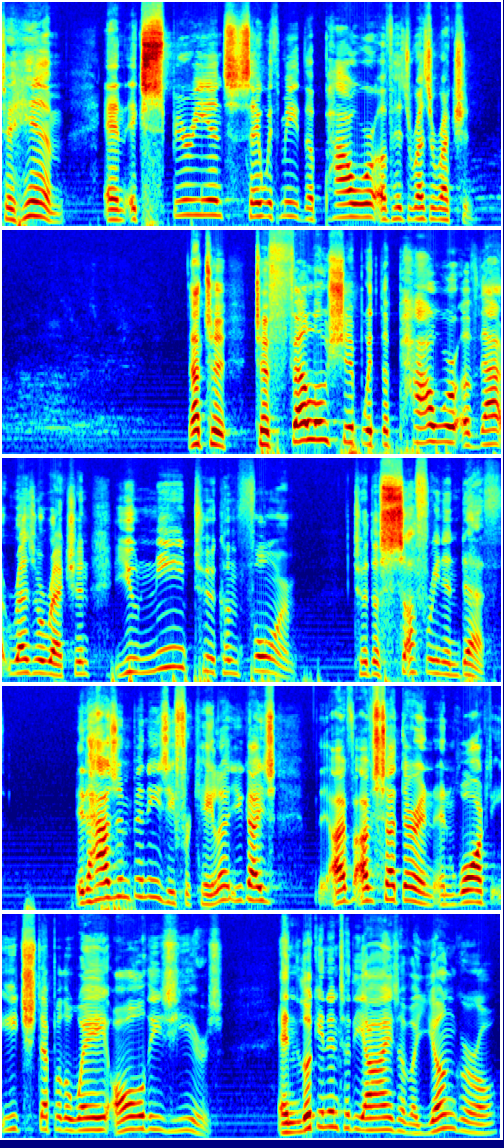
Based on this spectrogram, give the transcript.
to him and experience, say with me, the power of his resurrection. Now, to, to fellowship with the power of that resurrection, you need to conform to the suffering and death. It hasn't been easy for Kayla. You guys I've, I've sat there and, and walked each step of the way all these years and looking into the eyes of a young girl,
